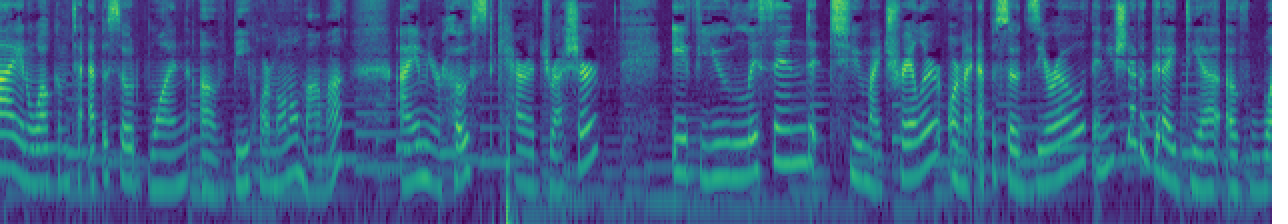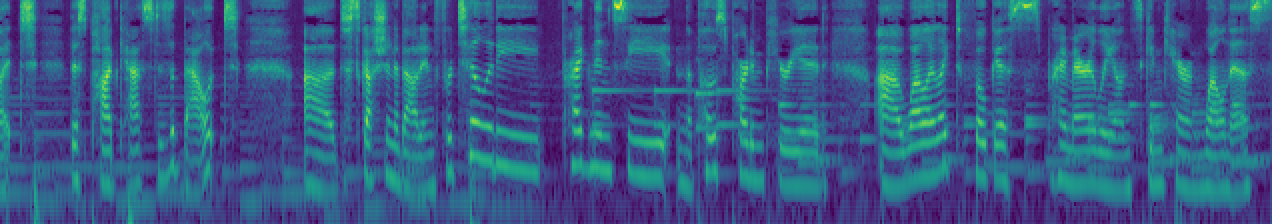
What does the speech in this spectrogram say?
Hi, and welcome to episode one of The Hormonal Mama. I am your host, Kara Drescher. If you listened to my trailer or my episode zero, then you should have a good idea of what this podcast is about. Uh, discussion about infertility, pregnancy, and the postpartum period. Uh, while I like to focus primarily on skincare and wellness,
